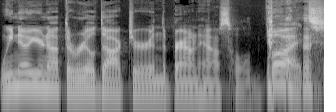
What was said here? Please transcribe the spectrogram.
we know you're not the real doctor in the Brown household, but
